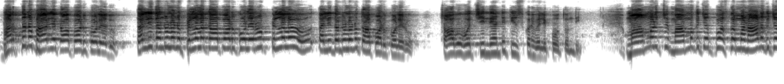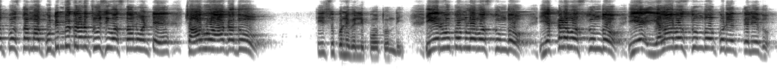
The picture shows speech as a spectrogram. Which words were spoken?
భర్తను భార్య కాపాడుకోలేదు. తల్లిదండ్రులను పిల్లలు కాపాడుకోలేరు. పిల్లలు తల్లిదండ్రులను కాపాడుకోలేరు. చావు వచ్చింది అంటే తీసుకుని వెళ్ళిపోతుంది. మా అమ్మను మా అమ్మకు చెప్పు వస్తాం మా నాన్నకు చెప్పు వస్తాం మా కుటుంబీకులను చూసి వస్తాను అంటే చావు ఆగదు. తీసుకుని వెళ్ళిపోతుంది. ఏ రూపంలో వస్తుందో ఎక్కడ వస్తుందో ఏ ఎలా వస్తుందో కూడా తెలియదు.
